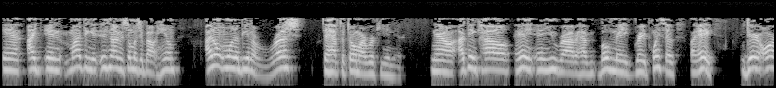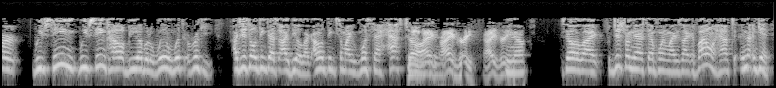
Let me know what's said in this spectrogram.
And I and my thing is it's not even so much about him. I don't want to be in a rush to have to throw my rookie in there. Now, I think Kyle and, and you, Rob, have both made great points of like, hey, there are we've seen we've seen Kyle be able to win with a rookie. I just don't think that's ideal. Like I don't think somebody wants to have to. No, I I agree. I agree. you know. So like just from that standpoint, like it's like if I don't have to, and again,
